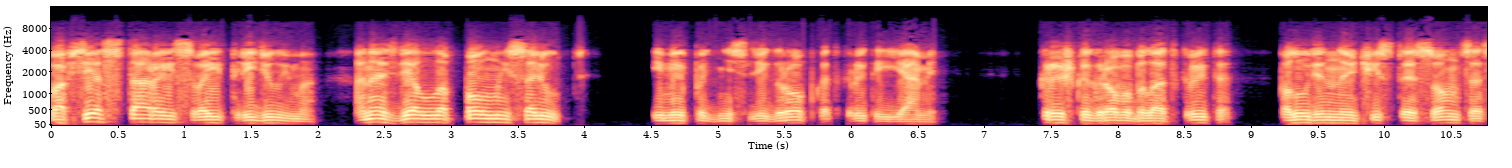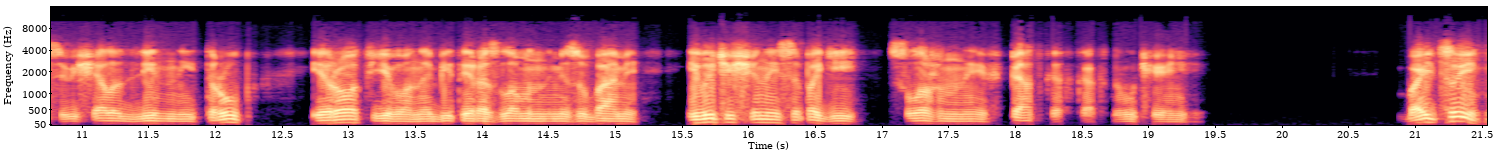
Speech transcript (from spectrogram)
во все старые свои три дюйма. Она сделала полный салют — и мы поднесли гроб к открытой яме. Крышка гроба была открыта, полуденное чистое солнце освещало длинный труп и рот его, набитый разломанными зубами, и вычищенные сапоги, сложенные в пятках, как на учении. «Бойцы!»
